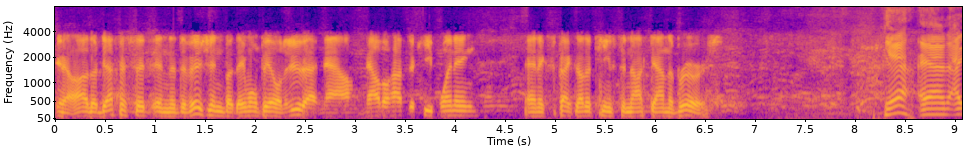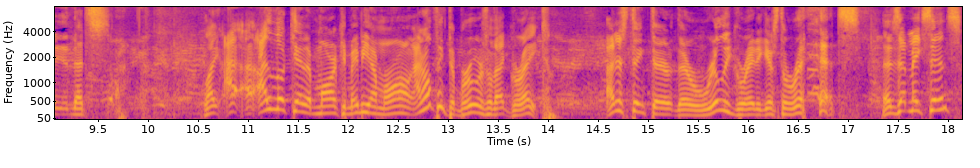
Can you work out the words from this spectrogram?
you know, uh, the deficit in the division. But they won't be able to do that now. Now they'll have to keep winning and expect other teams to knock down the Brewers. Yeah, and I, that's Like I, I look at it, Mark, and maybe I'm wrong. I don't think the Brewers are that great. I just think they're they're really great against the Reds. Does that make sense?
